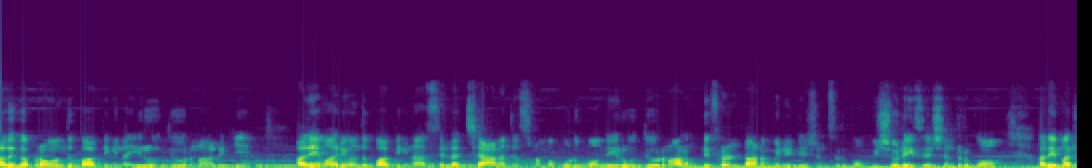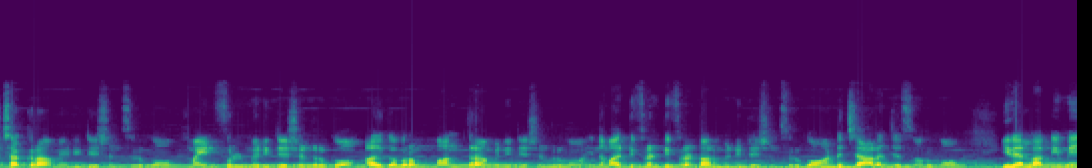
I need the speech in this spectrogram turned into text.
அதுக்கப்புறம் வந்து பார்த்தீங்கன்னா இருபத்தி ஒரு நாளைக்கு. அதே மாதிரி வந்து பார்த்தீங்கன்னா சில சேலஞ்சஸ் நம்ம கொடுப்போம். அந்த இருபத்தி ஒரு நாளும் டிஃப்ரெண்ட்டான மெடிடேஷன்ஸ் இருக்கும். விஷுவலைசேஷன் இருக்கும். அதே மாதிரி சக்ரா மெடிடேஷன்ஸ் இருக்கும். மைண்ட்ஃபுல் மெடிடேஷன் இருக்கும். அதுக்கப்புறம் மந்த்ரா மெடிடேஷன் இருக்கும். இந்த மாதிரி டிஃப்ரெண்ட் டிஃப்ரெண்ட்டான மெடிடேஷன்ஸ் இருக்கும். அண்ட் சேலஞ்சஸும் இருக்கும். இது எல்லாத்தையுமே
